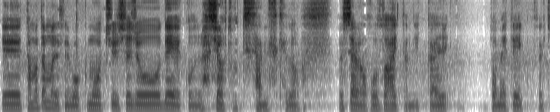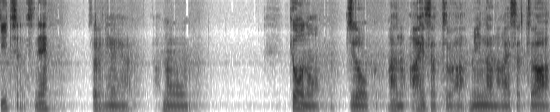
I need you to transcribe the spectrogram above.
で、たまたまですね、僕も駐車場でこのラジオを撮ってたんですけど、そしたら放送入ったんで一回止めて、それ聞いてたんですね。そしたらね、あの、今日の児童、あの、挨拶は、みんなの挨拶は、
